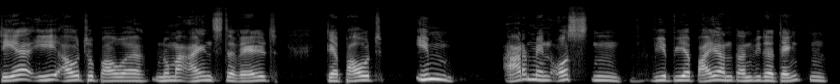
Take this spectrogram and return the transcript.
der E-Autobauer Nummer eins der Welt, der baut im armen Osten, wie wir Bayern dann wieder denken,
